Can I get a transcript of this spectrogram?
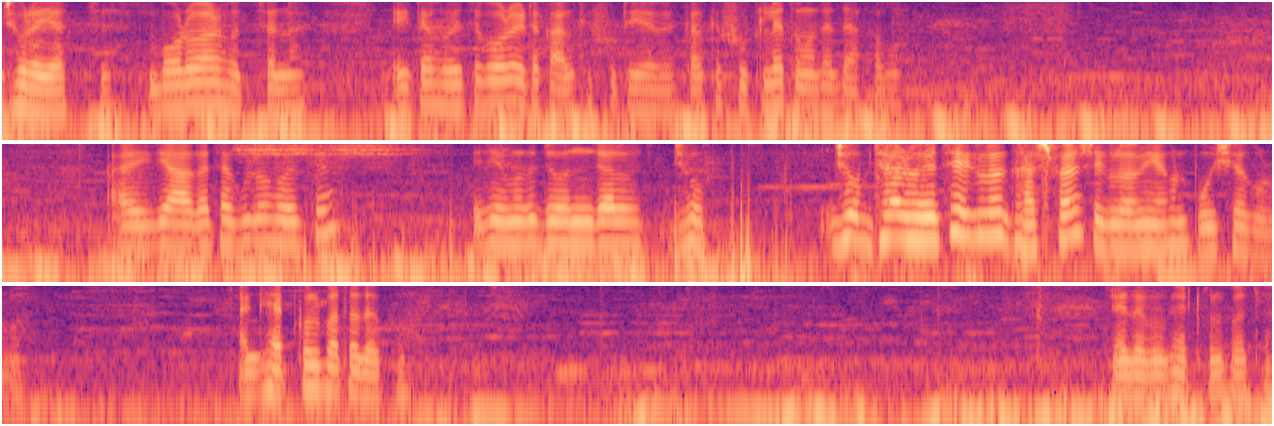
ঝরে যাচ্ছে। বড় আর হচ্ছে না। এইটা হয়েছে বড়, এটা কালকে ফুটে যাবে। কালকে ফুটলে তোমাদের দেখাবো। আর এই যে আগাছাগুলো হয়েছে, এই যে এর মধ্যে জঞ্জাল ঝোপ ঝোপঝাড় হয়েছে, এগুলো ঘাস ফাস, এগুলো আমি এখন পরিষ্কার করব। আর ঘ্যাটকল পাতা দেখো। এই দেখো ঘ্যাটকল পাতা,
